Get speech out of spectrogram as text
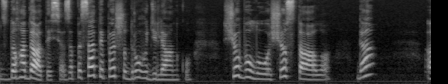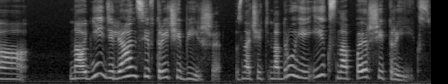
здогадатися, записати першу другу ділянку, що було, що стало. Да? А, На одній ділянці втричі більше. Значить, на другій х, на першій 3х.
